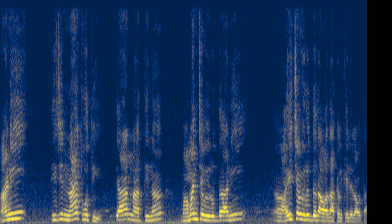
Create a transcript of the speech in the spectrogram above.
आणि ती जी नात होती त्या नातीनं मामांच्या विरुद्ध आणि आईच्या विरुद्ध दावा दाखल केलेला होता.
